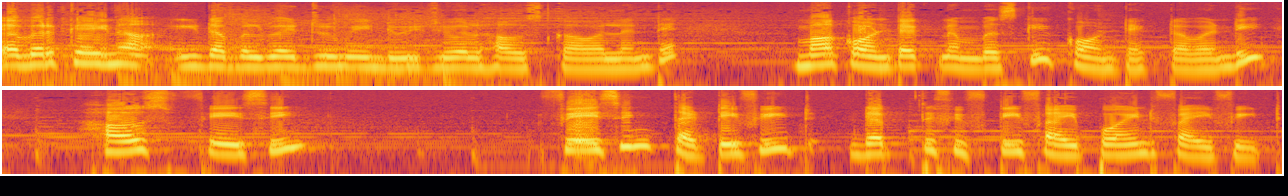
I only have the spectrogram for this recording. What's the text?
ఎవరికైనా ఈ డబుల్ బెడ్రూమ్ ఇండివిజువల్ హౌస్ కావాలంటే మా కాంటాక్ట్ నెంబర్స్కి కాంటాక్ట్ అవ్వండి. House facing facing thirty feet depth fifty five point five feet.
